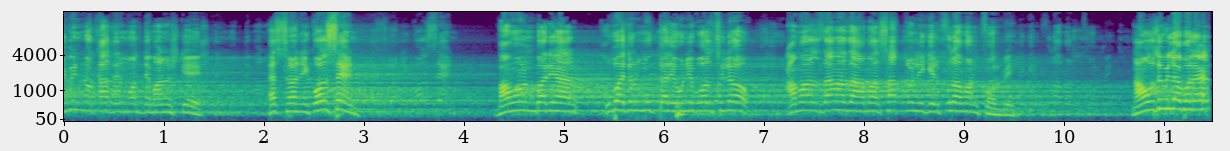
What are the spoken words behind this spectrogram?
বিভিন্ন কাজের মধ্যে মানুষকে হেসরানি করছেন, বামনবাড়িয়ার উবায়দুল মুক্তারি উনি বলছিল আমার জানাজা আমার ছাত্রলীগের ফুলামান করবে। নাউজুবিল্লাহ বলেন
